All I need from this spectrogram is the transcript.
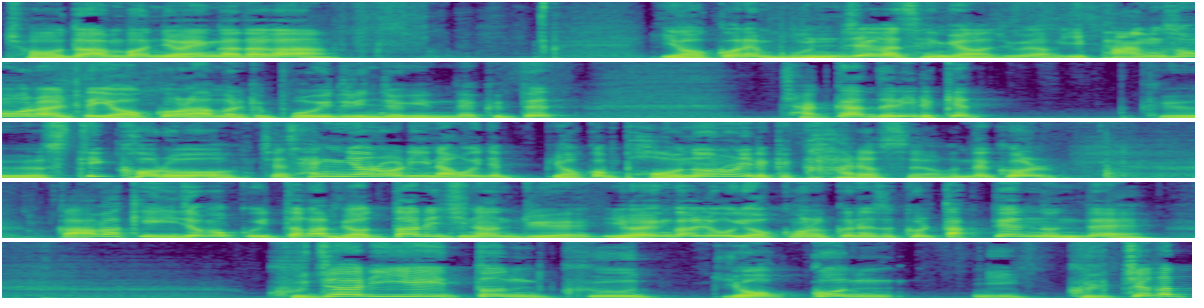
저도 한번 여행 가다가 여권에 문제가 생겨가지고요. 이 방송을 할 때 여권을 한번 이렇게 보여드린 적이 있는데 그때 작가들이 이렇게 그 스티커로 제 생년월일이나고 이제 여권 번호를 이렇게 가렸어요. 근데 그걸 까맣게 잊어먹고 있다가 몇 달이 지난 뒤에 여행 가려고 여권을 꺼내서 그걸 딱 뗐는데 그 자리에 있던 그 여권 이 글자가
